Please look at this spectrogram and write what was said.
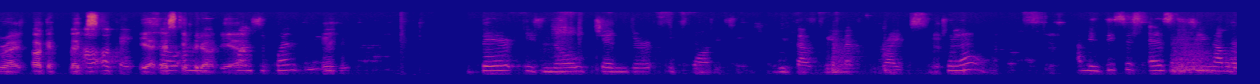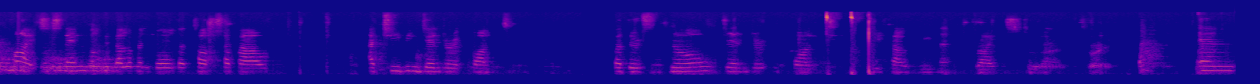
Right, okay, let's, Uh, Okay. yeah, let's so, I keep it on, yeah. Consequently, Mhm. there is no gender equality without women's rights Yeah. to land. I mean, this is SDG number five, Sustainable Development Goal that talks about achieving gender equality. But there's no gender equality without women's rights to land. right, And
